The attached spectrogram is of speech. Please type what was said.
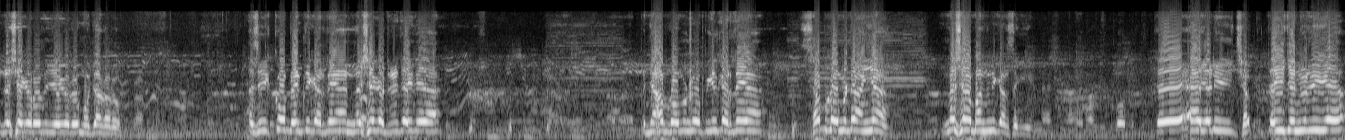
ਨਸ਼ੇ ਕਰੋ ਤੇ ਜੇ ਕਰੋ, ਮੌਜਾਂ ਕਰੋ। ਅਸੀਂ ਇੱਕੋ ਬੇਨਤੀ ਕਰਦੇ ਆ ਨਸ਼ੇ ਘਟਣੇ ਚਾਹੀਦੇ ਆ। ਪੰਜਾਬ ਗਵਰਨਮੈਂਟ ਨੂੰ ਅਪੀਲ ਕਰਦੇ ਆ ਸਭ ਗਵਰਨਮੈਂਟਾਂ ਆਈਆਂ, ਨਸ਼ਾ ਬੰਦ ਨਹੀਂ ਕਰ ਸਕੀਆਂ। ਤੇ ਇਹ ਜਿਹੜੀ ਛ- 23 ਜਨਵਰੀ ਆ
